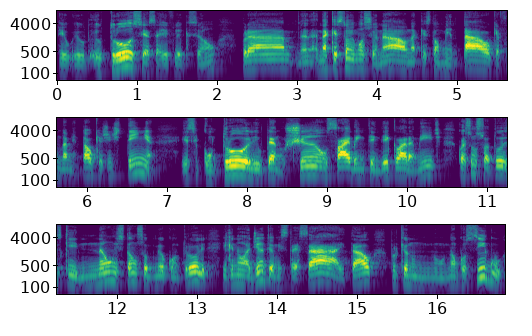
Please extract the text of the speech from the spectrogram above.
eu, eu, eu, trouxe essa reflexão para na questão emocional, na questão mental, que é fundamental que a gente tenha esse controle, o pé no chão, saiba entender claramente quais são os fatores que não estão sob meu controle e que não adianta eu me estressar e tal, porque eu não, não, não consigo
